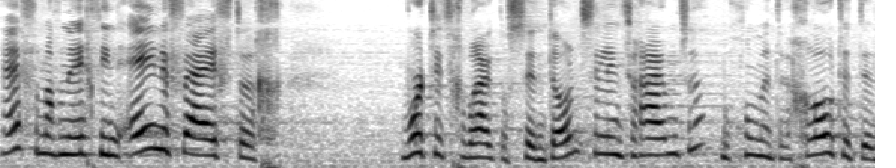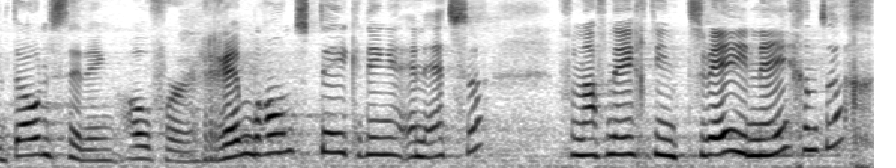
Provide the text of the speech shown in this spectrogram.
Vanaf 1951 wordt dit gebruikt als tentoonstellingsruimte. Het begon met een grote tentoonstelling over Rembrandt-tekeningen en etsen. Vanaf 1992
